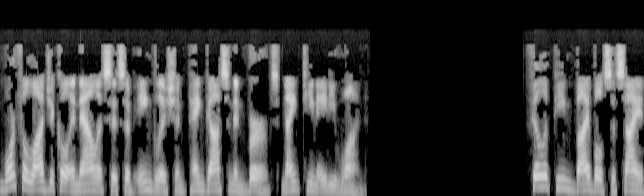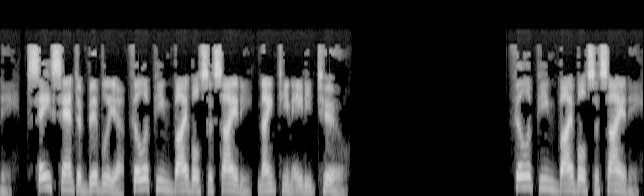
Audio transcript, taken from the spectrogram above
Morphological Analysis of English and Pangasinan Verbs, 1981. Philippine Bible Society. Say Santa Biblia, Philippine Bible Society, 1982. Philippine Bible Society.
